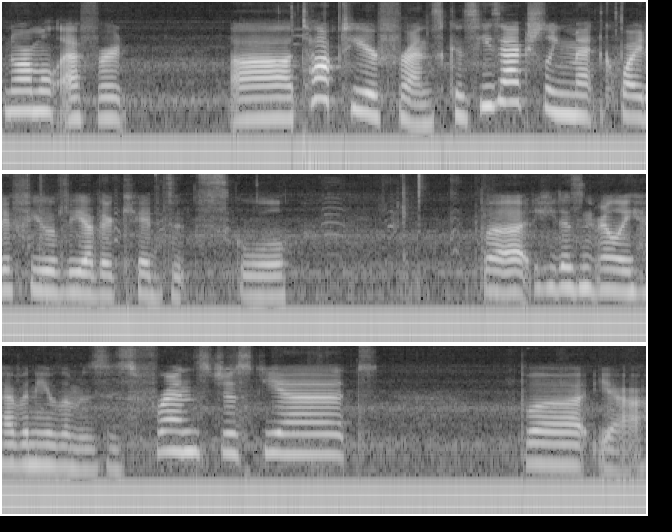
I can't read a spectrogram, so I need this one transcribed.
Normal effort. Uh, talk to your friends, because he's actually met quite a few of the other kids at school. But he doesn't really have any of them as his friends just yet. But, yeah.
